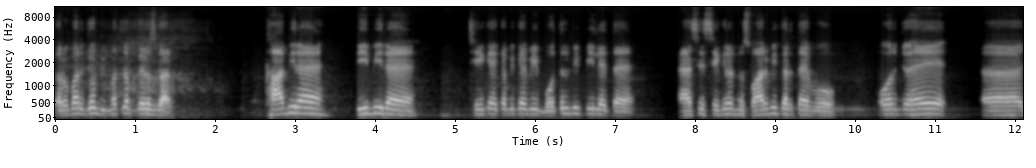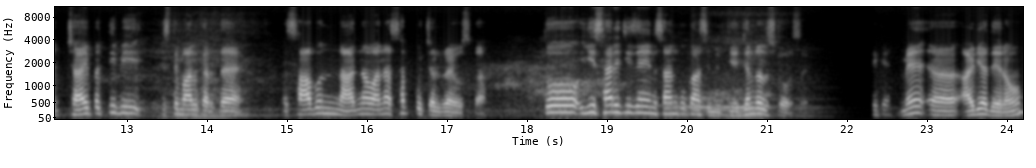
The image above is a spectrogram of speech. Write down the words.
कारोबार जो भी मतलब बेरोज़गार। खा भी रहा है, पी भी रहा है, ठीक है कभी कभी बोतल भी पी लेता है, ऐसे सिगरेट नुसवार भी करता है वो, और जो है चाय पत्ती भी इस्तेमाल करता है, साबुन, नहाना वाना सब कुछ चल रहा है उसका। तो ये सारी चीज़ें इंसान को कहाँ से मिलती है? जनरल स्टोर से। ठीक है? मैं आइडिया दे रहा हूँ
